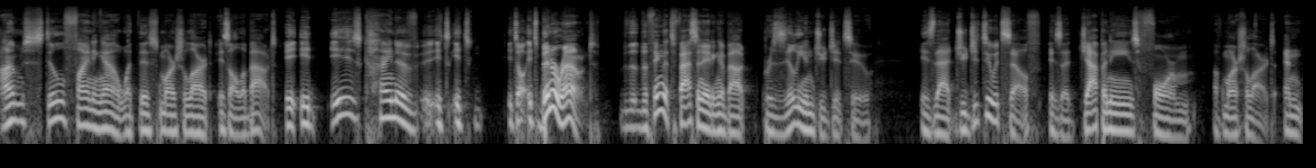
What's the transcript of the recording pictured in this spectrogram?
I'm still finding out what this martial art is all about. It, it is kind of it's it's it's all it's been around. The the thing that's fascinating about Brazilian jiu-jitsu is that jiu-jitsu itself is a Japanese form of martial art and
